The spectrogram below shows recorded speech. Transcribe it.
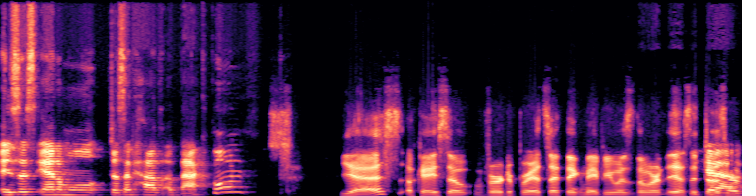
Is this animal, does it have a backbone? Yes. Okay. So vertebrates, I think maybe was the word. Yes, it does Yeah. have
